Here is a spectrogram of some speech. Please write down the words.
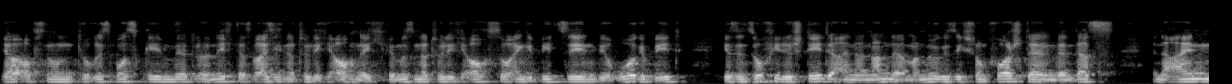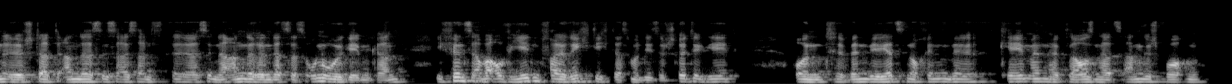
Ja, ob es nun Tourismus geben wird oder nicht, das weiß ich natürlich auch nicht. Wir müssen natürlich auch so ein Gebiet sehen wie Ruhrgebiet hier sind so viele Städte aneinander. Man möge sich schon vorstellen, wenn das in der einen äh, Stadt anders ist als, als in der anderen, dass das Unruhe geben kann. Ich finde es aber auf jeden Fall richtig, dass man diese Schritte geht. Und wenn wir jetzt noch hinkämen, Herr Klausen hat es angesprochen,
